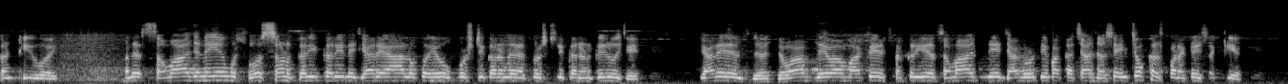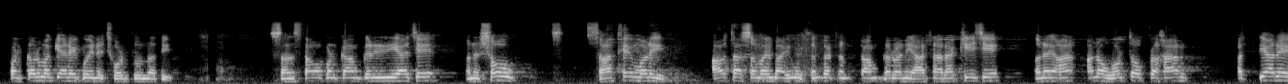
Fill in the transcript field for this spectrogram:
કંઠી હોય, અને સમાજને એવું શોષણ કરી કરીને જ્યારે આ લોકો એવું પુષ્ટિકરણ અને તુષ્ટિકરણ કર્યું છે, ત્યારે જવાબ દેવા માટે સક્રિય સમાજની જાગૃતિમાં કચાશ હશે એ ચોક્કસપણે કહી શકીએ. પણ કર્મ ક્યારેય કોઈને છોડતું નથી. સંસ્થાઓ પણ કામ કરી રહ્યા છે અને સૌ સાથે મળી આવતા સમયમાં એવું સંગઠન કામ કરવાની આશા રાખીએ છીએ. અને આનો વળતો પ્રહાર અત્યારે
